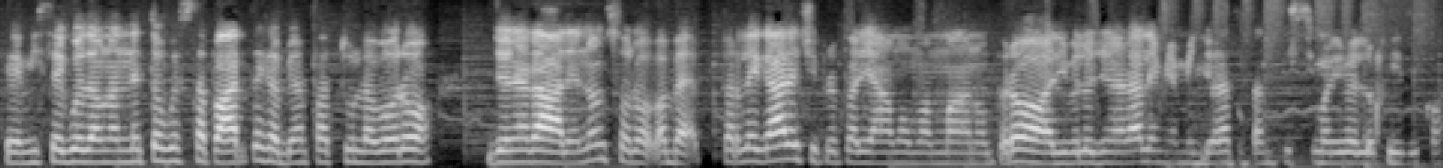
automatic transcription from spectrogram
che mi segue da un annetto a questa parte, che abbiamo fatto un lavoro generale, non solo, vabbè, per le gare ci prepariamo man mano, però a livello generale mi ha migliorato tantissimo a livello fisico.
